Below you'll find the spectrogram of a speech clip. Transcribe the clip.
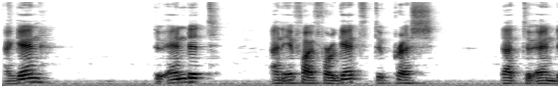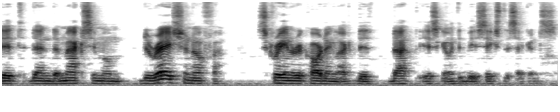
again to end it and if I forget to press that to end it then the maximum duration of a screen recording like this that is going to be 60 seconds.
